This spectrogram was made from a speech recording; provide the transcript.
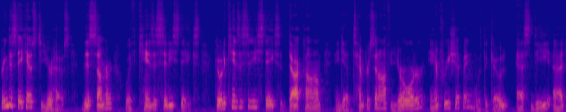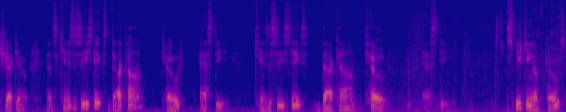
Bring the steakhouse to your house this summer with Kansas City Steaks. Go to kansascitysteaks.com and get 10% off your order and free shipping with the code SD at checkout. That's kansascitysteaks.com, code SD. kansascitysteaks.com, code SD. Speaking of codes,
